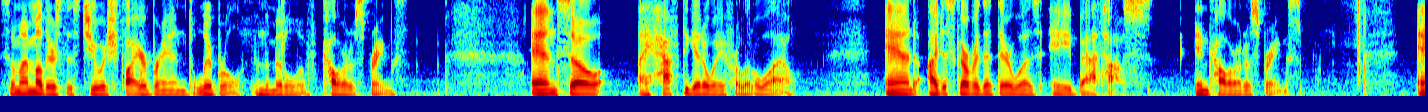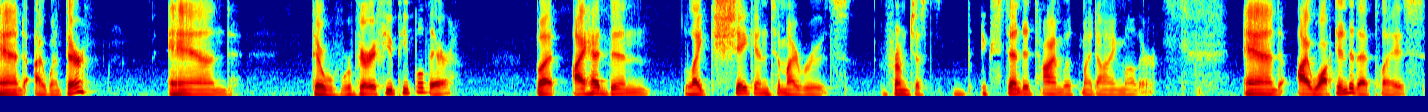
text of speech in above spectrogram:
So my mother's this Jewish firebrand liberal in the middle of Colorado Springs. And so I have to get away for a little while. And I discovered that there was a bathhouse in Colorado Springs. And I went there, and there were very few people there, but I had been like shaken to my roots from just extended time with my dying mother. And I walked into that place,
